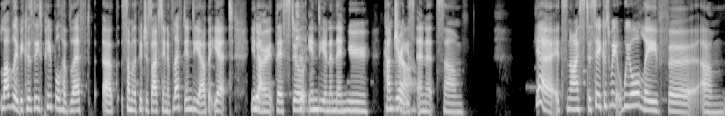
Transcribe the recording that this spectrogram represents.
lovely because these people have left. Uh, some of the pictures I've seen have left India, but yet, you Yeah. know, they're still. Indian in their new countries, Yeah. and it's um, yeah, it's nice to see because we we all leave for um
